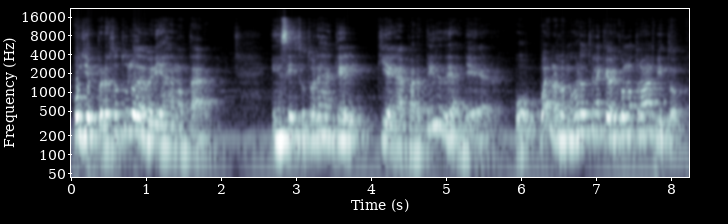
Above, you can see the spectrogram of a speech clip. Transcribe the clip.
oye, pero esto tú lo deberías anotar. Insisto, tú eres aquel quien a partir de ayer, o bueno, a lo mejor esto tiene que ver con otro ámbito,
